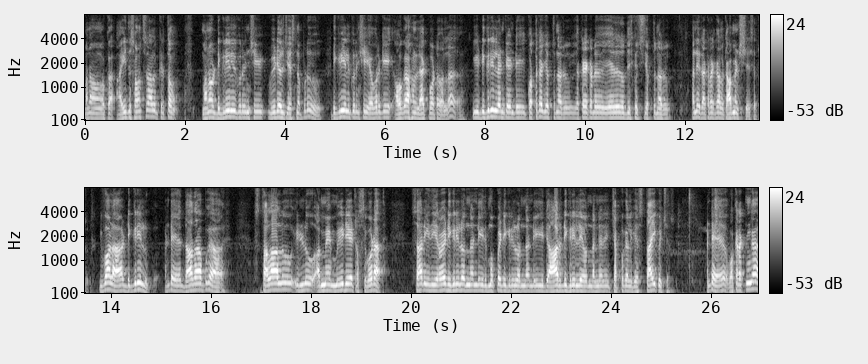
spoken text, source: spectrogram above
మనం ఒక ఐదు సంవత్సరాల క్రితం మనం డిగ్రీల గురించి వీడియోలు చేసినప్పుడు డిగ్రీల గురించి ఎవరికి అవగాహన లేకపోవటం వల్ల ఈ డిగ్రీలు అంటే ఏంటి కొత్తగా చెప్తున్నారు ఎక్కడెక్కడ ఏదేదో తీసుకొచ్చి చెప్తున్నారు అని రకరకాల కామెంట్స్ చేశారు. ఇవాళ డిగ్రీలు అంటే దాదాపుగా స్థలాలు ఇళ్ళు అమ్మే మీడియేటర్స్ కూడా సార్ ఇది ఇరవై డిగ్రీలు ఉందండి ఇది ముప్పై డిగ్రీలు ఉందండి ఇది ఆరు డిగ్రీలే ఉందండి అని చెప్పగలిగే స్థాయికి వచ్చారు. అంటే ఒక రకంగా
